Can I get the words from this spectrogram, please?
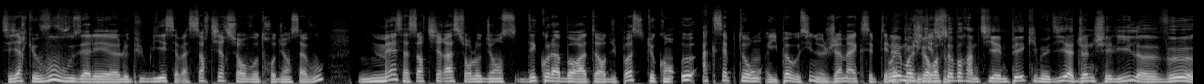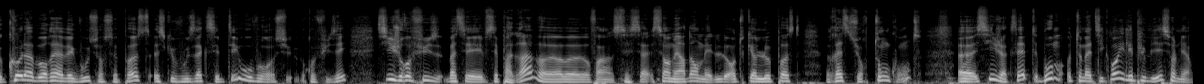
C'est-à-dire que vous, vous allez euh, le publier, ça va sortir sur votre audience à vous, mais ça sortira sur l'audience des collaborateurs du post que quand eux accepteront. Et ils peuvent aussi ne jamais accepter Oui, la moi je vais recevoir un petit MP qui me dit John Shelley euh, veut collaborer avec vous sur ce poste. Est-ce que vous acceptez ou vous refusez? Si je refuse, bah c'est pas grave. euh, enfin, c'est- emmerdant, mais le- en tout cas le poste reste sur ton compte. Euh, si j'accepte, boum, automatiquement il est publié sur le mien.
